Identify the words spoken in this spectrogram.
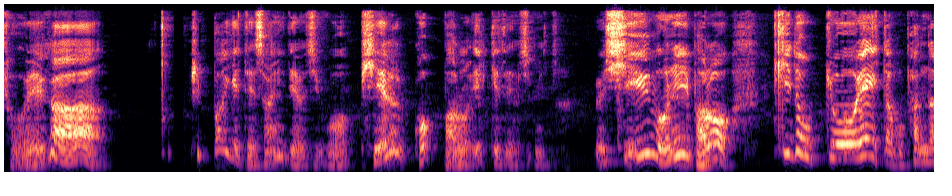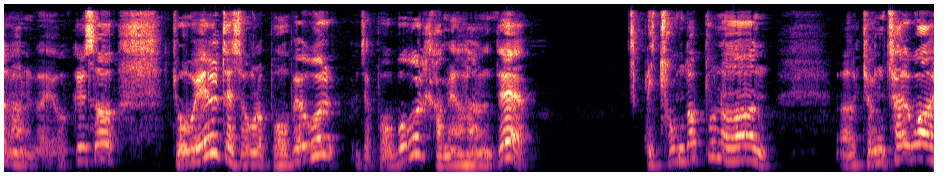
교회가 핍박의 대상이 되어지고 피해를 곧 바로 입게 되어집니다. 그 시위 원인이 바로 기독교에 있다고 판단하는 거예요. 그래서 교회를 대상으로 보복을 이제 보복을 감행하는데 이 총독부는 어, 경찰과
